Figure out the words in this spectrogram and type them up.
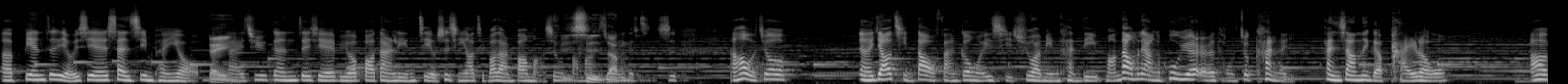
呃编这有一些善信朋友对来去跟这些比如说包大人连接，有事情要请包大人帮忙，师傅指帮忙做一个指示，然后我就。呃，邀请道凡跟我一起去外面看地方，但我们两个不约而同就看了看向那个牌楼，然后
